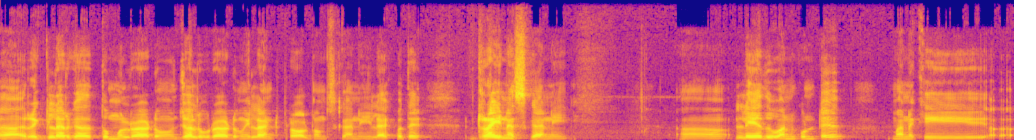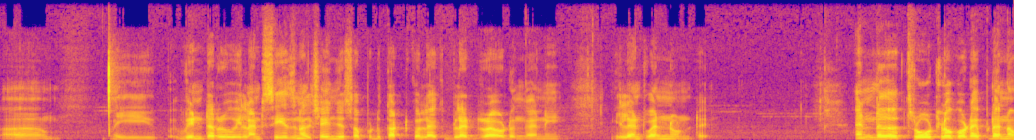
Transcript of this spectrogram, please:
uh, రెగ్యులర్గా తుమ్ములు రావడం జలుబు రావడం ఇలాంటి ప్రాబ్లమ్స్ కానీ లేకపోతే డ్రైనెస్ కానీ uh, లేదు అనుకుంటే మనకి ఈ వింటరు ఇలాంటి సీజనల్ చేంజెస్ అప్పుడు తట్టుకోలేక బ్లడ్ రావడం కానీ ఇలాంటివన్నీ ఉంటాయి. అండ్ థ్రోట్లో కూడా ఎప్పుడైనా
